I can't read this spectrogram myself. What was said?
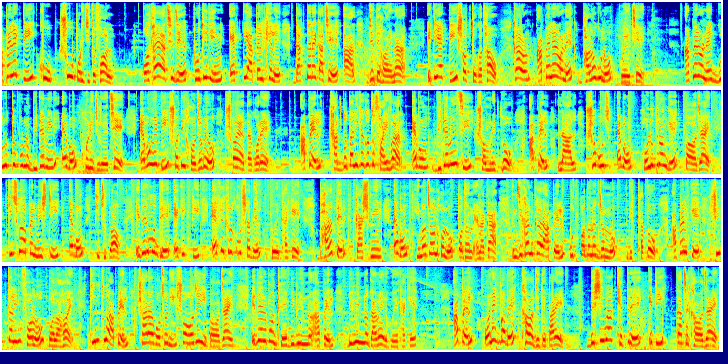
Apple একটি খুব সুপরিচিত ফল। কথায় আছে যে, প্রতিদিন একটি আপেল খেলে ডাক্তারের কাছে আর যেতে হয় না। এটি একটি সত্য কথাও, কারণ আপেলের অনেক ভালো গুণও রয়েছে। আপেল অনেক গুরুত্বপূর্ণ ভিটামিন এবং খনিজ রয়েছে, এবং এটি সঠিক হজমেও সহায়তা করে। আপেল খাদ্য তালিকাগত ফাইবার এবং ভিটামিন সি সমৃদ্ধ। আপেল লাল, সবুজ এবং হলুদ রঙে পাওয়া যায়। কিছু আপেল মিষ্টি এবং কিছু টক। এদের মধ্যে এক একটি এক এক রকম স্বাদের হয়ে থাকে। ভারতের কাশ্মীর এবং হিমাচল হল প্রধান এলাকা। যেখানকার আপেল উৎপাদনের জন্য বিখ্যাত। আপেলকে শীতকালীন ফলও বলা হয়। কিন্তু আপেল সারা বছরই সহজেই পাওয়া যায়। এদের মধ্যে বিভিন্ন আপেল বিভিন্ন দামের হয়ে থাকে। আপেল অনেকভাবে খাওয়া যেতে পারে। বেশিরভাগ ক্ষেত্রে এটি কাঁচা খাওয়া যায়।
